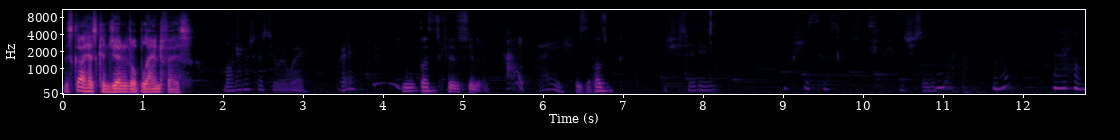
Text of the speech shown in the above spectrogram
This guy has congenital bland face. Mom, I'm just gonna steal her away, okay? Well, that's because, you know, Hi. Hi. he's the husband. what'd she say to you? Oh, she's so sweet. Did she say anything? Mhm.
